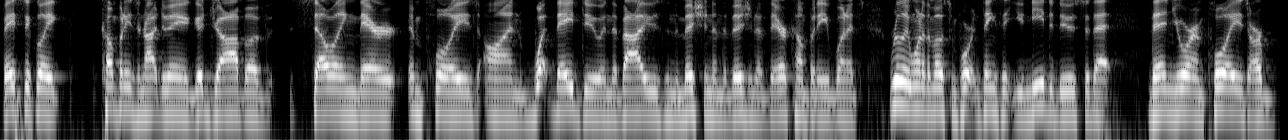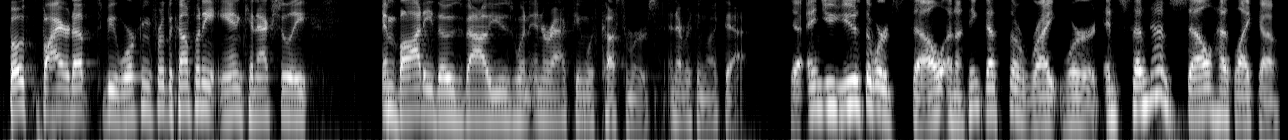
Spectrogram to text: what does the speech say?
Basically, companies are not doing a good job of selling their employees on what they do and the values and the mission and the vision of their company when it's really one of the most important things that you need to do so that then your employees are both fired up to be working for the company and can actually embody those values when interacting with customers and everything like that. Yeah, and you use the word sell and I think that's the right word. And sometimes sell has like a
